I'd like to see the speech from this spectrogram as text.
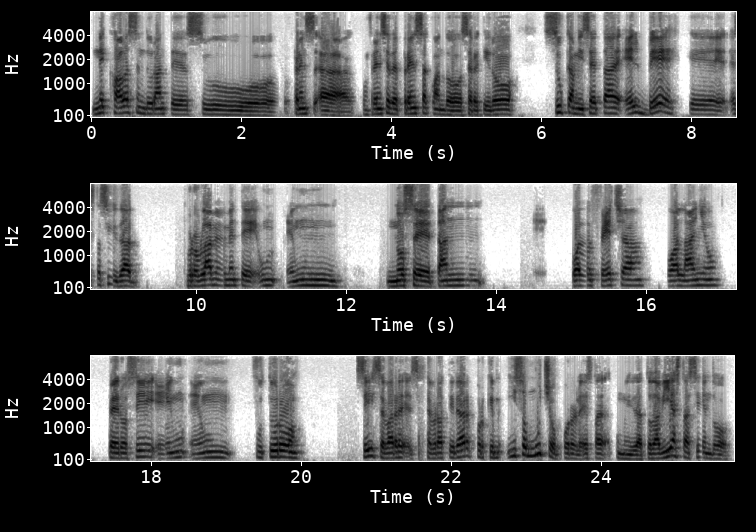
Nick Collison durante su ah, conferencia de prensa cuando se retiró su camiseta, él ve que esta ciudad probablemente en un, no sé, tan cuál fecha, cuál año, pero sí, en, en un futuro sí, se va, a se va a retirar porque hizo mucho por esta comunidad. Todavía está haciendo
